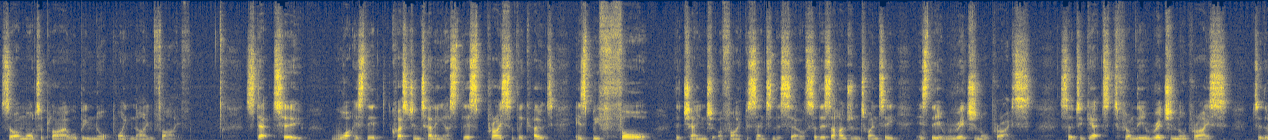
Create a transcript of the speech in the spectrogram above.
So our multiplier will be 0.95. Step two, what is the question telling us? This price of the coat is before the change of 5% in the sale. So this 120 is the original price. So to get from the original price to the,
